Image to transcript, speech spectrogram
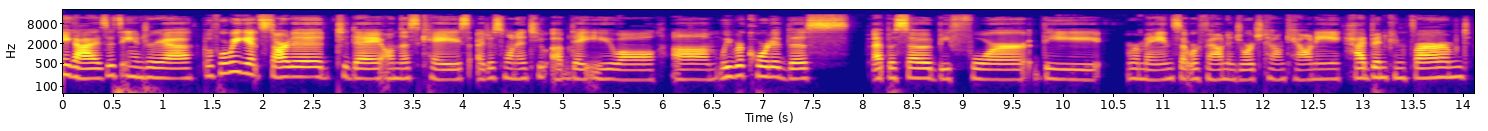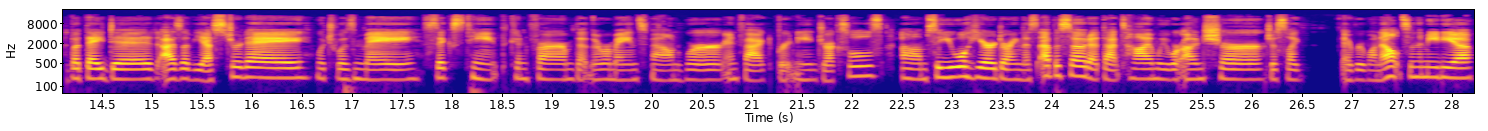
Hey guys, it's Andrea. Before we get started today on this case, I just wanted to update you all. Um, we recorded this episode before the remains that were found in Georgetown County had been confirmed, but they did, as of yesterday, which was May 16th, confirm that the remains found were, in fact, Brittany Drexel's. Um, so you will hear during this episode, at that time, we were unsure, just like everyone else in the media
